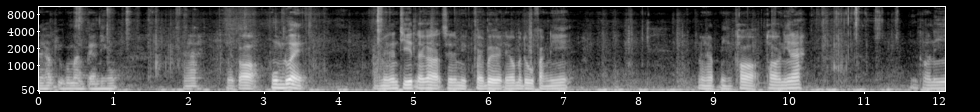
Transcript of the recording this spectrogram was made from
นะครับ อยู่ประมาณ8นิ้วนะแล้วก็หุ้มด้วยเมทัลชีตแล้วก็เซรามิกไฟเบอร์เดี๋ยวมาดูฝั่งนี้นะครับมีท่อท่อนี้นะ ท่อนี้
